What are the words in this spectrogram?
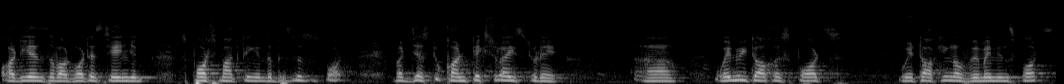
audience about what has changed in sports marketing in the business of sports, but just to contextualize today, uh, when we talk of sports, we're talking of women in sports,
